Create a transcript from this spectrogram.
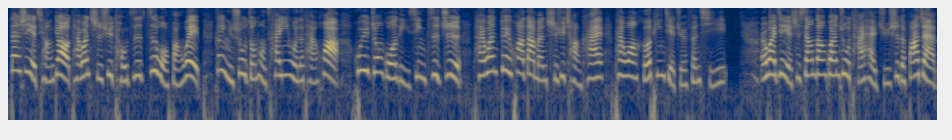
但是也强调台湾持续投资自我防卫，更引述总统蔡英文的谈话，呼吁中国理性自治，台湾对话大门持续敞开，盼望和平解决分歧。而外界也是相当关注台海局势的发展。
